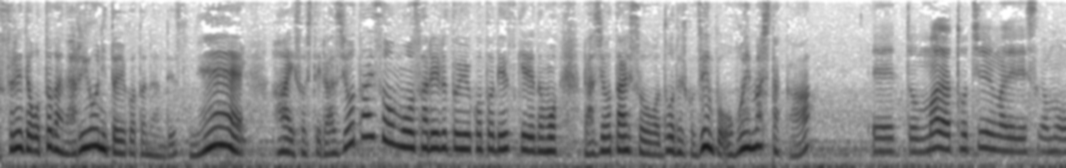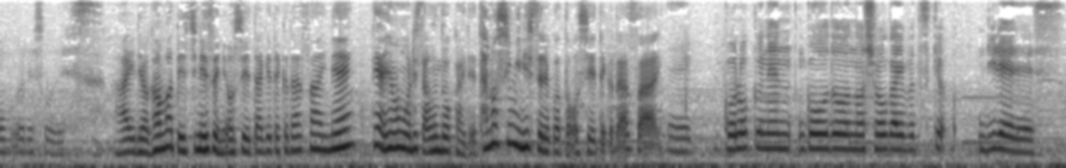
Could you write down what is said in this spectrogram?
それで音が鳴るようにということなんですね。はい、そしてラジオ体操もされるということですけれども、ラジオ体操はどうですか？全部覚えましたか？えっとまだ途中までですがもう覚えれそうです。はい、では頑張って1年生に教えてあげてくださいね。では山森さん、運動会で楽しみにしていることを教えてください。えー、56年合同の障害物リレーです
